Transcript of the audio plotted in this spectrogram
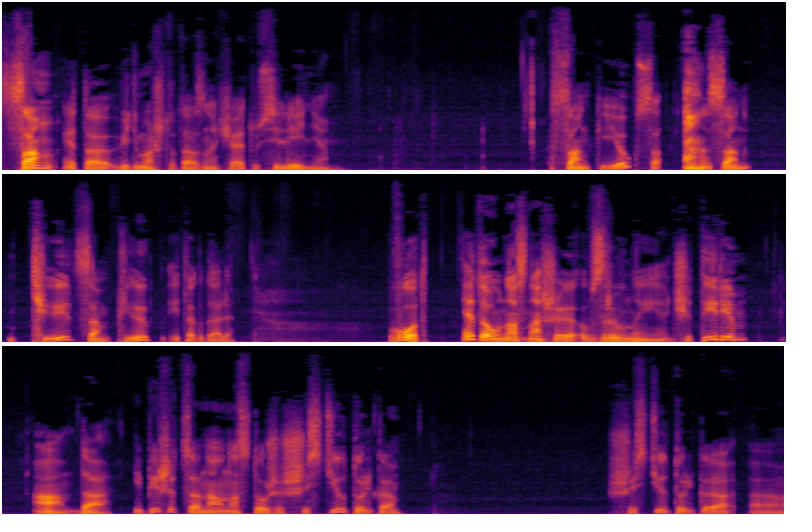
Сан, это, видимо, что-то означает усиление. Сан киёк, сан чит, сан пип и так далее. Вот, это у нас наши взрывные 4. А, да. И пишется она у нас тоже с шестью, только... Шестью только... Э,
